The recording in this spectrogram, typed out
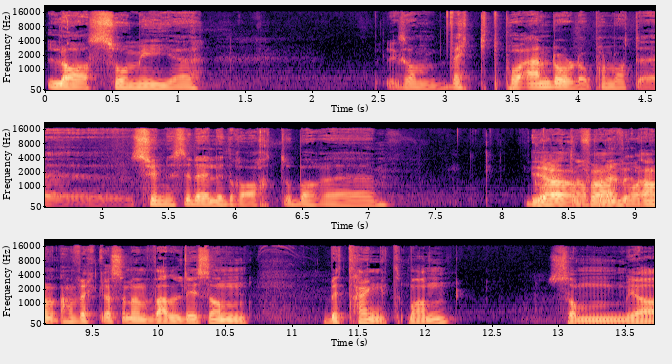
la så mye liksom vekt på Andor, da, på en måte Synes jeg det er litt rart å bare gå Ja, for han, han, han virker som en veldig sånn betenkt mann som, ja,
